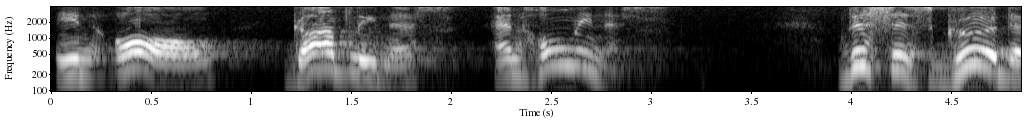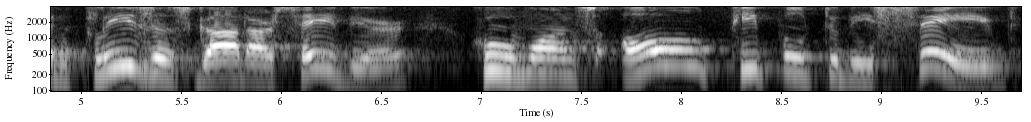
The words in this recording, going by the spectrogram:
in all godliness and holiness. This is good and pleases God our Savior, who wants all people to be saved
